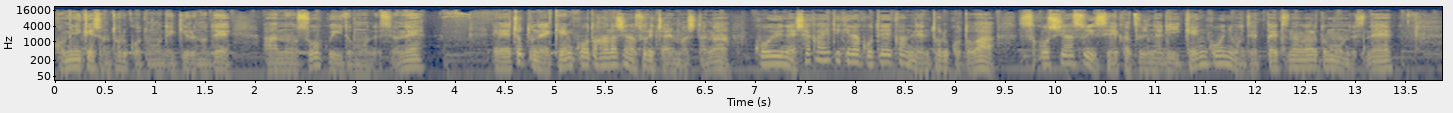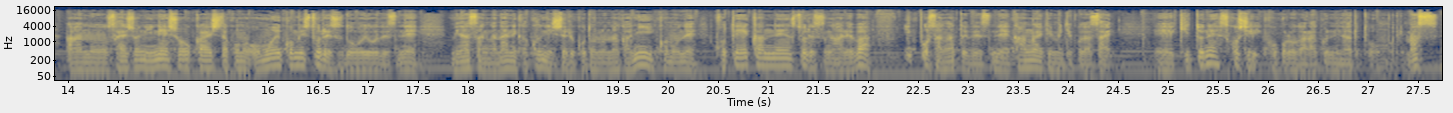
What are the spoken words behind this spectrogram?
コミュニケーション取ることもできるので、あの、すごくいいと思うんですよね。えー、ちょっとね、健康と話が逸れちゃいましたが、こういうね、社会的な固定観念取ることは、過ごしやすい生活になり、健康にも絶対つながると思うんですね。あの、最初にね、紹介したこの思い込みストレス同様ですね、皆さんが何か苦にしてることの中に、このね、固定観念ストレスがあれば、一歩下がってですね、考えてみてください。えー、きっとね、少し心が楽になると思います。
